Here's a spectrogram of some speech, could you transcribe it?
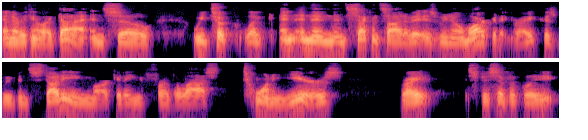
and everything like that. And so we took like and and then the second side of it is we know marketing, right? Because we've been studying marketing for the last 20 years, right? Specifically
